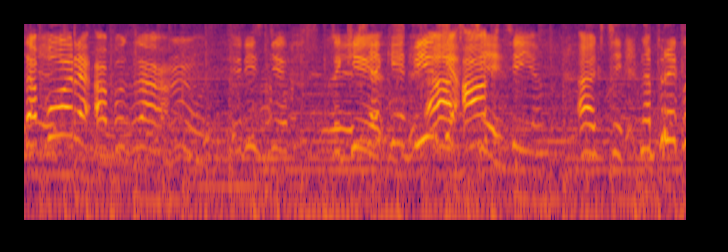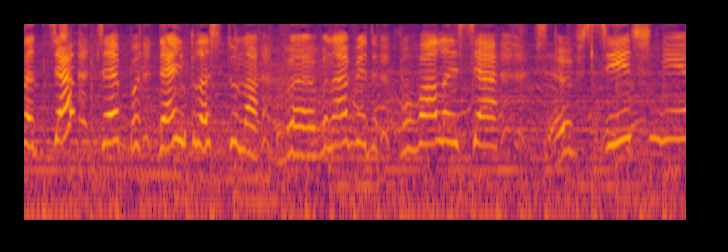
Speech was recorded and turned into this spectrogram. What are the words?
табори або за ну, різні такі збірки, акції. Акції. Наприклад, ця це день пластуна. Вона відбувалася в січні.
